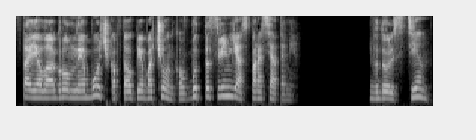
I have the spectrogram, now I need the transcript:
Стояла огромная бочка в толпе бочонков, будто свинья с поросятами. Вдоль стен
